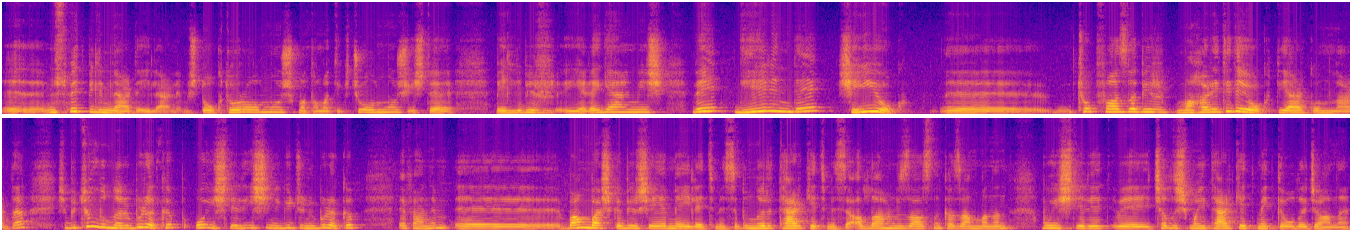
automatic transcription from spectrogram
e, müsbet bilimlerde ilerlemiş. Doktor olmuş, matematikçi olmuş, işte belli bir yere gelmiş ve diğerinde şeyi yok çok fazla bir mahareti de yok diğer konularda. Şimdi bütün bunları bırakıp o işleri, işini, gücünü bırakıp efendim e, bambaşka bir şeye meyletmesi, bunları terk etmesi, Allah'ın rızasını kazanmanın bu işleri e, çalışmayı terk etmekle olacağını,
